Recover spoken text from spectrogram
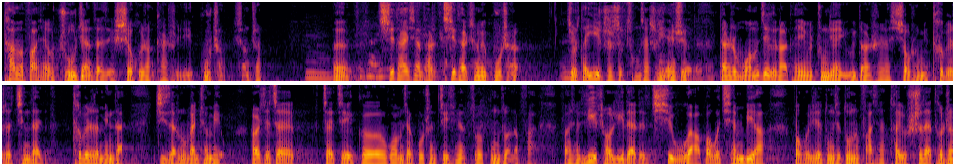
他们发现逐渐在这个社会上开始以故城相称。嗯嗯，奇台县它是奇台成为古城，就是它一直是存在是延续的。但是我们这个呢，它因为中间有一段时间销声匿，特别是清代，特别是在明代，记载中完全没有。而且在在这个我们在古城这几年做工作呢，发发现历朝历代的器物啊，包括钱币啊，包括一些东西都能发现，它有时代特征。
